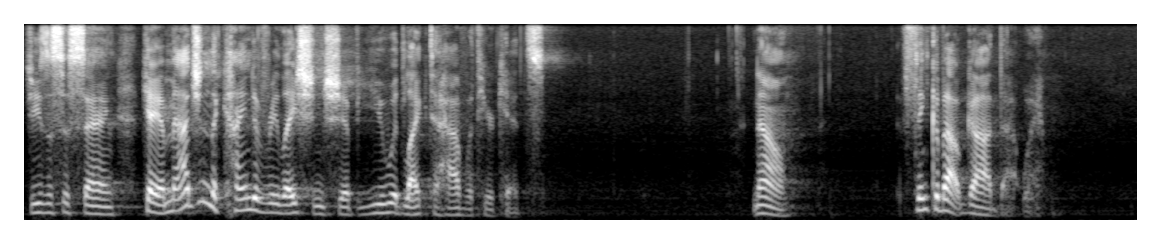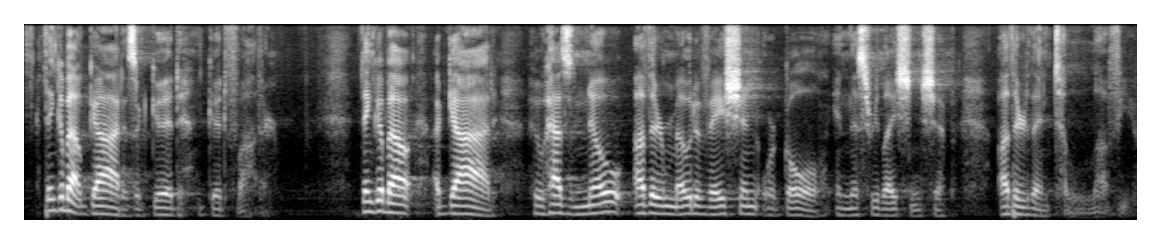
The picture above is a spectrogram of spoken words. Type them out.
Jesus is saying, okay, imagine the kind of relationship you would like to have with your kids. Now, think about God that way. Think about God as a good, good father. Think about a God who has no other motivation or goal in this relationship other than to love you.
